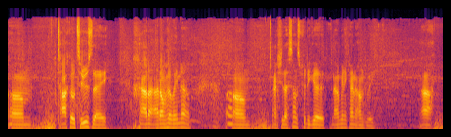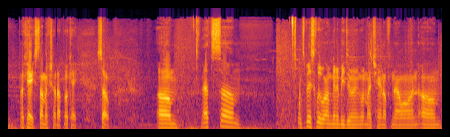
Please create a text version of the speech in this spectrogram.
um, Taco Tuesday. I, don't, I don't really know. Um, actually, that sounds pretty good. Now I'm getting kind of hungry. Ah, okay, stomach, shut up. Okay, so, um, that's, um, that's basically what I'm to be doing with my channel from now on. Um,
